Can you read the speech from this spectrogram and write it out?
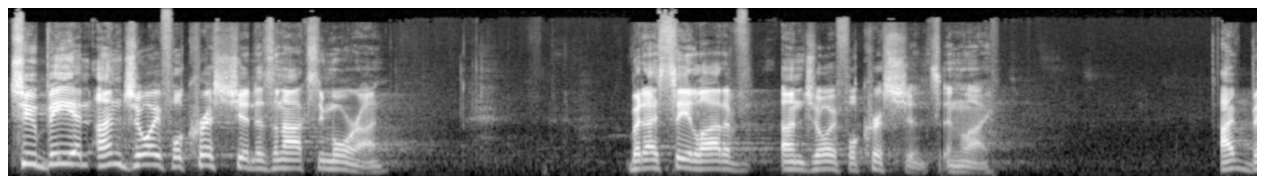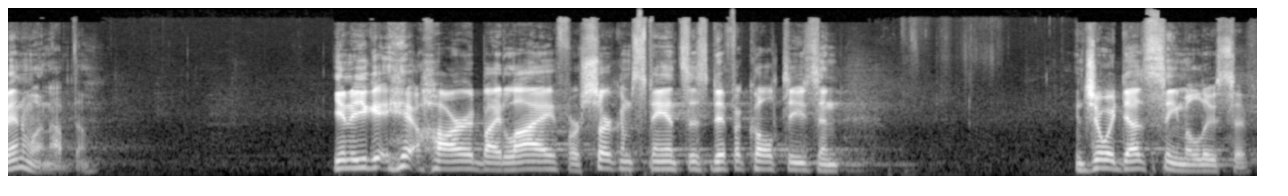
To be an unjoyful Christian is an oxymoron. But I see a lot of unjoyful Christians in life. I've been one of them. You know, you get hit hard by life or circumstances, difficulties, and, and joy does seem elusive.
